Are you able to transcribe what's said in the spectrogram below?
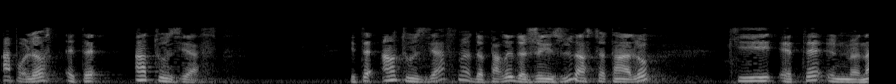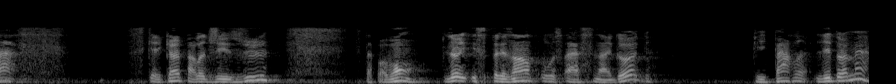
Apollos était enthousiaste. Il était enthousiasme de parler de Jésus dans ce temps-là, qui était une menace. Si quelqu'un parlait de Jésus, c'était pas bon. Puis là, il se présente à la synagogue, puis il parle librement.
